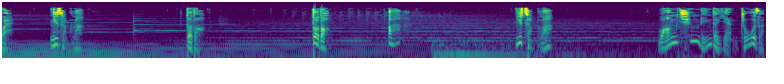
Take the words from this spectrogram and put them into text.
喂，你怎么了，豆豆？豆豆，啊，你怎么了？王清林的眼珠子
